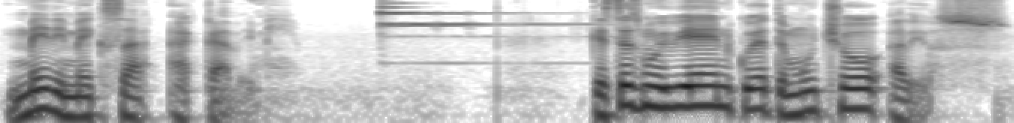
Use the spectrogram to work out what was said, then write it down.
Medimexa Academy. Que estés muy bien, cuídate mucho. Adiós.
